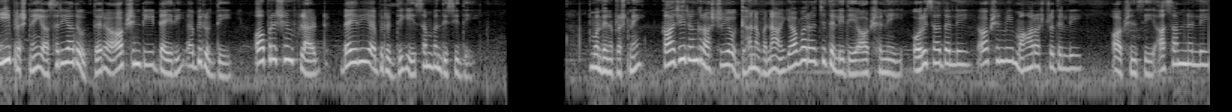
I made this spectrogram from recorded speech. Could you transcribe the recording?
ಈ ಪ್ರಶ್ನೆಯ ಸರಿಯಾದ ಉತ್ತರ ಆಪ್ಷನ್ ಡಿ ಡೈರಿ ಅಭಿವೃದ್ಧಿ. ಆಪರೇಷನ್ ಫ್ಲಡ್ ಡೈರಿ ಅಭಿವೃದ್ಧಿಗೆ ಸಂಬಂಧಿಸಿದೆ. ಮುಂದಿನ ಪ್ರಶ್ನೆ ಕಾಜಿರಂಗ್ ರಾಷ್ಟ್ರೀಯ ಉದ್ಯಾನವನ ಯಾವ ರಾಜ್ಯದಲ್ಲಿದೆ? ಆಪ್ಷನ್ ಎ, ಒರಿಸ್ಸಾದಲ್ಲಿ, ಆಪ್ಷನ್ ಬಿ, ಮಹಾರಾಷ್ಟ್ರದಲ್ಲಿ, ಆಪ್ಷನ್ ಸಿ, ಅಸ್ಸಾಂನಲ್ಲಿ,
